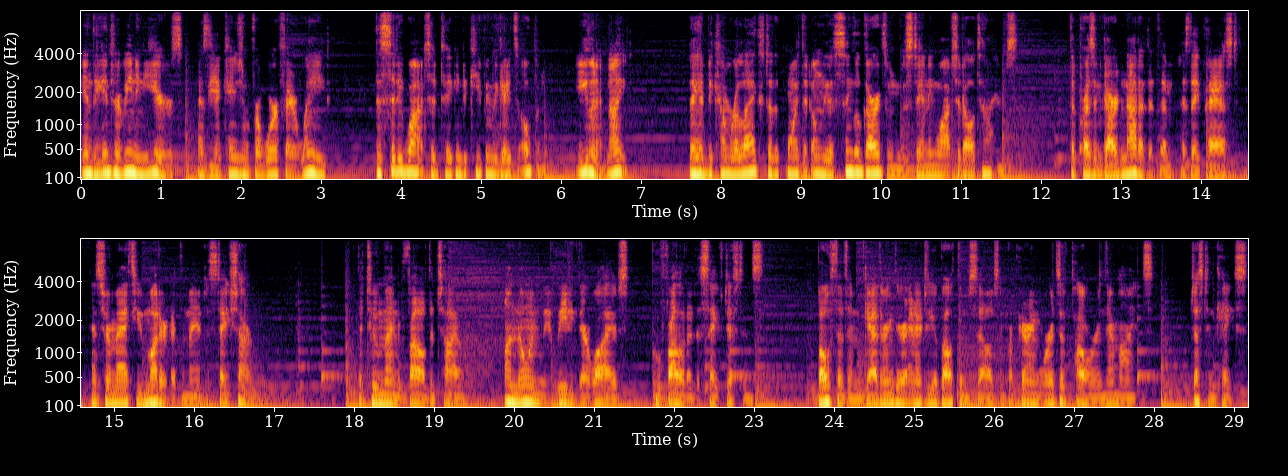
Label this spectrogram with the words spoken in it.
in the intervening years, as the occasion for warfare waned, the city watch had taken to keeping the gates open, even at night. They had become relaxed to the point that only a single guardsman was standing watch at all times. The present guard nodded at them as they passed, and Sir Matthew muttered at the man to stay sharp. The two men followed the child, unknowingly leading their wives, who followed at a safe distance, both of them gathering their energy about themselves and preparing words of power in their minds, just in case.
